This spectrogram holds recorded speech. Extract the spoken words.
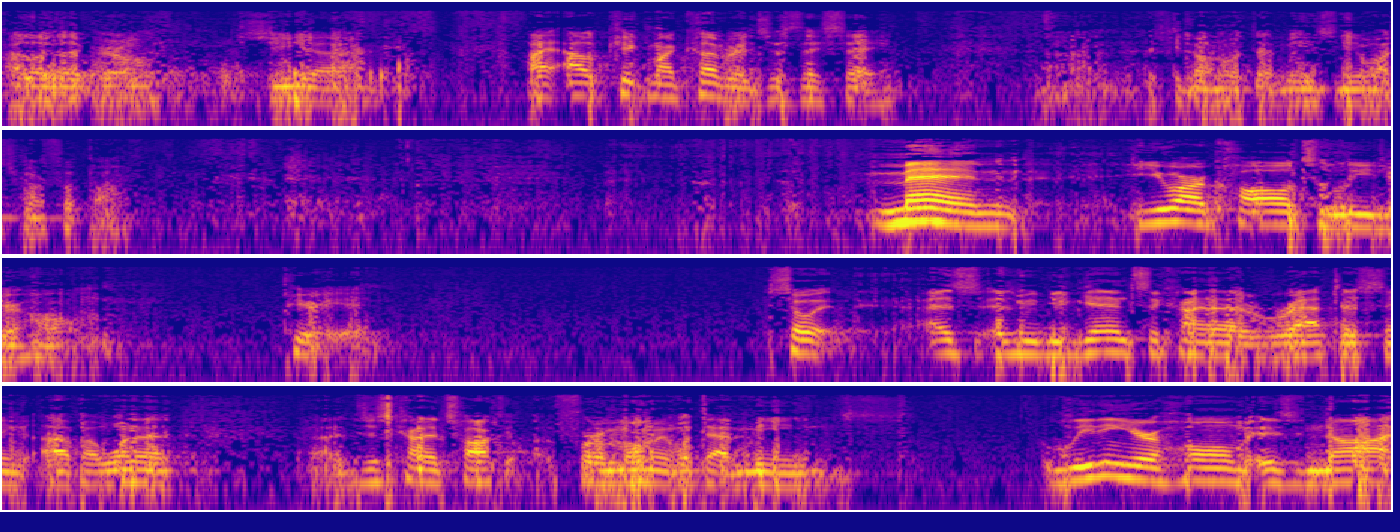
I love that girl. She, uh, I outkick my coverage, as they say. Um, if you don't know what that means, you need to watch more football. Men, you are called to lead your home. Period. So, as, as we begin to kind of wrap this thing up, I want to uh, just kind of talk for a moment what that means. Leading your home is not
